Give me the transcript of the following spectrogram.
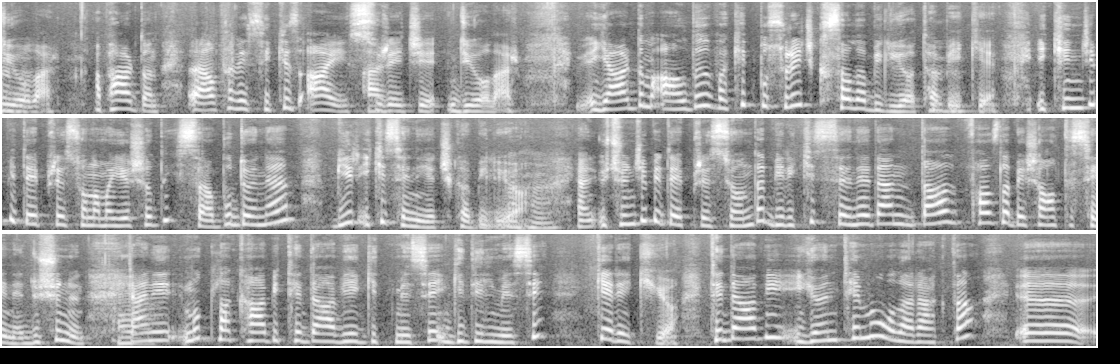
diyorlar. Hı hı. Pardon 6 ve 8 ay süreci ay. diyorlar. Yardım aldığı vakit bu süreç kısalabiliyor tabii hı hı. ki. İkinci bir depresyon ama yaşadıysa bu dönem 1-2 seneye çıkabiliyor. Hı hı. Yani üçüncü bir depresyonda 1-2 seneden daha fazla 5-6 sene düşünün. Evet. Yani mutlaka bir tedaviye gitmesi, gidilmesi gerekiyor. Tedavi yöntemi olarak da e,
